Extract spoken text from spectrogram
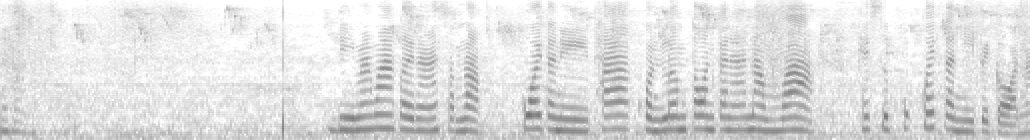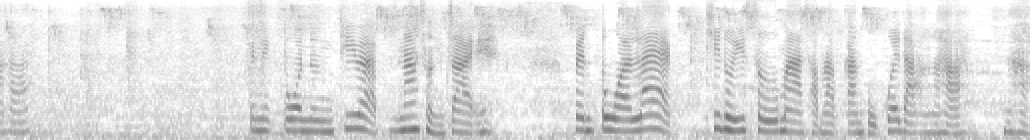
นี่ยค่ะดีมากๆเลยนะสำหรับกล้วยตานีถ้าคนเริ่มต้นก็แนะนำว่าให้ซื้อพวกกล้วยตานีไปก่อนนะคะ เป็นอีกตัวหนึ่งที่แบบน่าสนใจ เป็นตัวแรกที่นุ้ยซื้อมาสำหรับการปลูกกล้วยด่างนะคะนะคะ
